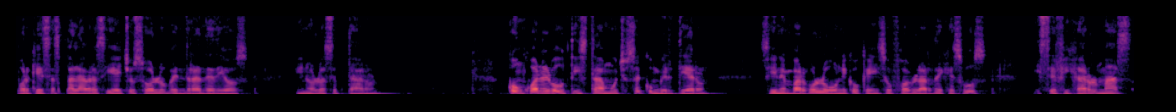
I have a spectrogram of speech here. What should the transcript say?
porque esas palabras y hechos solo vendrán de Dios y no lo aceptaron. Con Juan el Bautista muchos se convirtieron, sin embargo lo único que hizo fue hablar de Jesús y se fijaron más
